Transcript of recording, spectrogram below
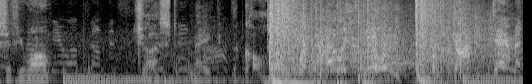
This if you want. Just make the call. What the hell are you doing? God damn it!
